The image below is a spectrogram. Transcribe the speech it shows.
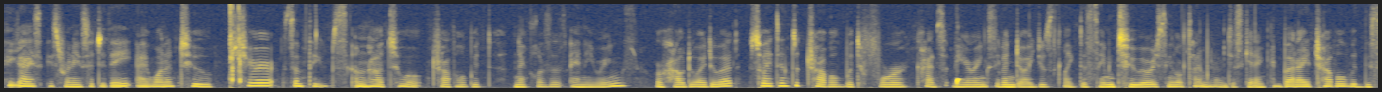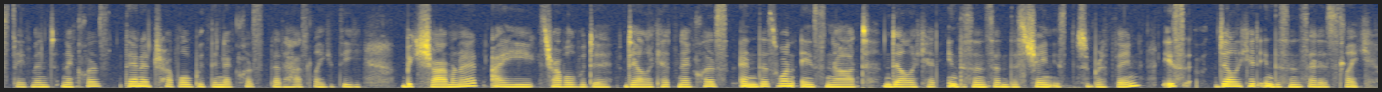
Hey guys, it's Renee. So today I wanted to share some tips on how to travel with necklaces and earrings or how do I do it? So I tend to travel with four kinds of earrings, even though I use like the same two every single time. No, I'm just kidding. But I travel with the statement necklace. Then I travel with the necklace that has like the big charm on it. I travel with the delicate necklace, and this one is not delicate in the sense that this chain is super thin. It's delicate in the sense that it's like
